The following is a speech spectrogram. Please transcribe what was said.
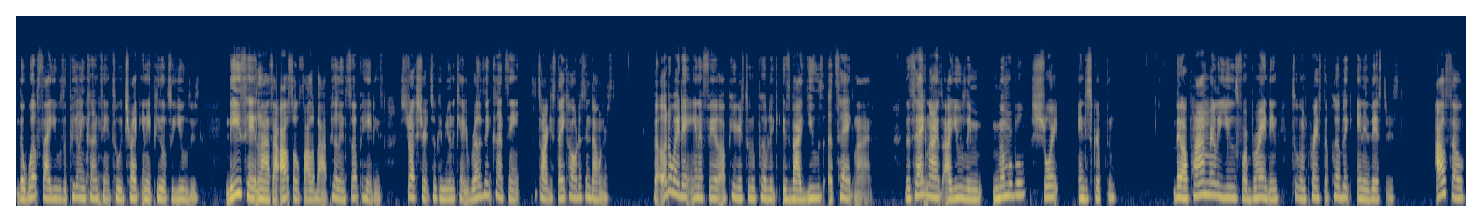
the website uses appealing content to attract and appeal to users. These headlines are also followed by appealing subheadings structured to communicate relevant content to target stakeholders and donors. The other way that NFL appears to the public is by use of taglines. The taglines are usually memorable, short, and descriptive. They are primarily used for branding to impress the public and investors. Also,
